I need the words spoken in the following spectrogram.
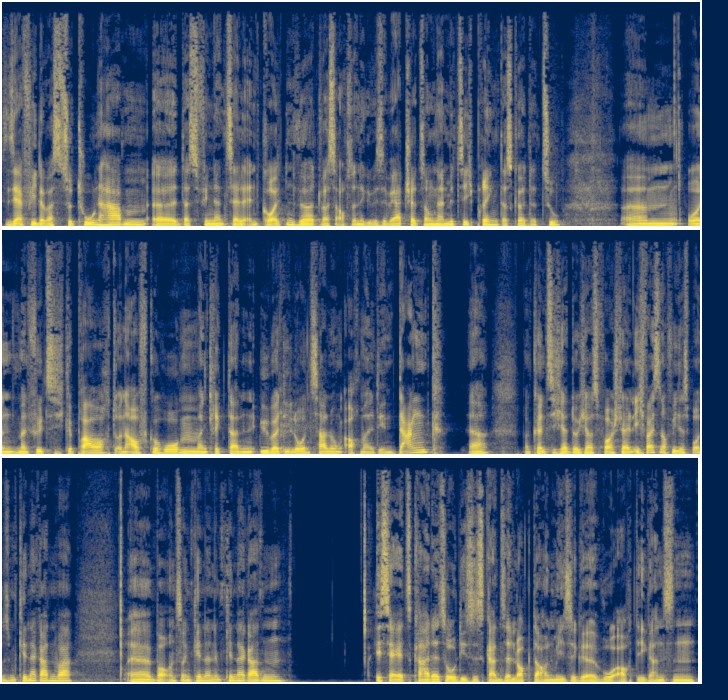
sehr viele was zu tun haben, äh, das finanziell entgolten wird, was auch so eine gewisse Wertschätzung dann mit sich bringt, das gehört dazu ähm, und man fühlt sich gebraucht und aufgehoben. Man kriegt dann über die Lohnzahlung auch mal den Dank ja, man könnte sich ja durchaus vorstellen, ich weiß noch, wie das bei uns im Kindergarten war. Äh, bei unseren Kindern im Kindergarten ist ja jetzt gerade so dieses ganze Lockdown-mäßige, wo auch die ganzen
